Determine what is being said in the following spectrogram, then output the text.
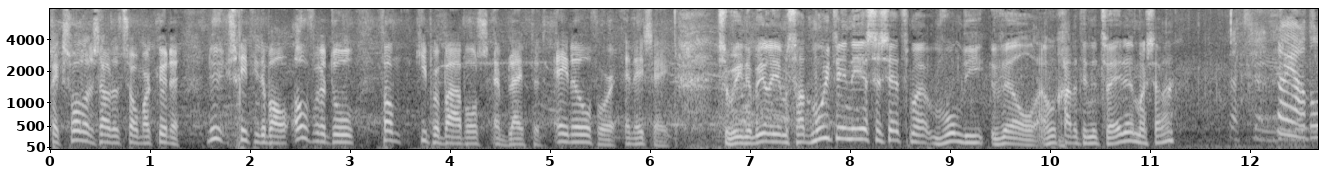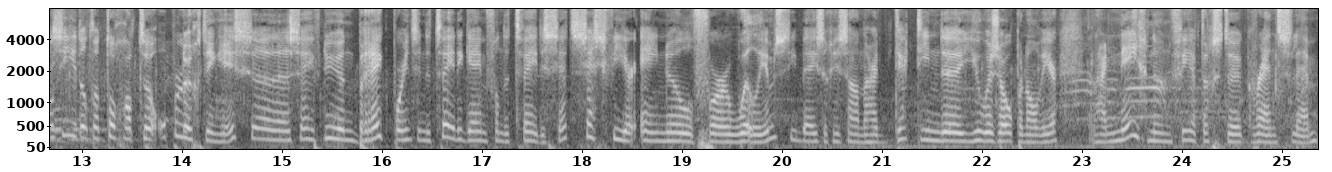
Pek Zwolle zou dat zomaar kunnen. Nu schiet hij de bal over het doel van keeper Babos. En blijft het 1-0 voor NEC. Serena Williams had moeite in de eerste set, maar won die wel. Hoe gaat het in de tweede, Marcella? Nou ja, dan zie je dat er toch wat uh, opluchting is. Uh, ze heeft nu een breakpoint in de tweede game van de tweede set. 6-4-1-0 voor Williams, die bezig is aan haar dertiende US Open alweer. En haar 49ste Grand Slam.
